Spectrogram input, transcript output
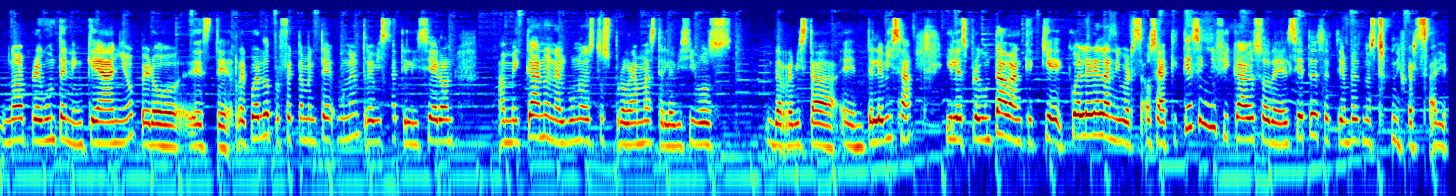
no me pregunten en qué año, pero este, recuerdo perfectamente una entrevista que le hicieron a Mecano en alguno de estos programas televisivos de revista en Televisa y les preguntaban que, cuál era el aniversario, o sea, que qué significaba eso del 7 de septiembre es nuestro aniversario.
